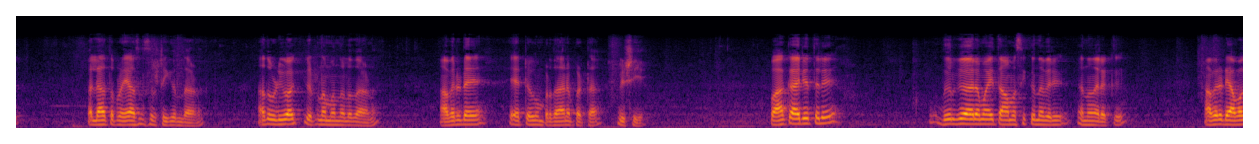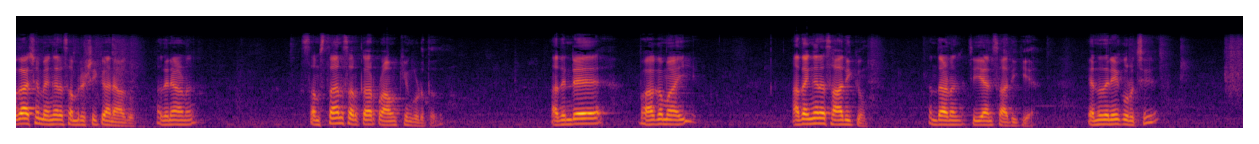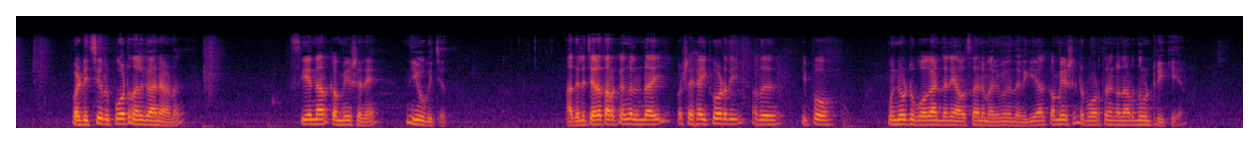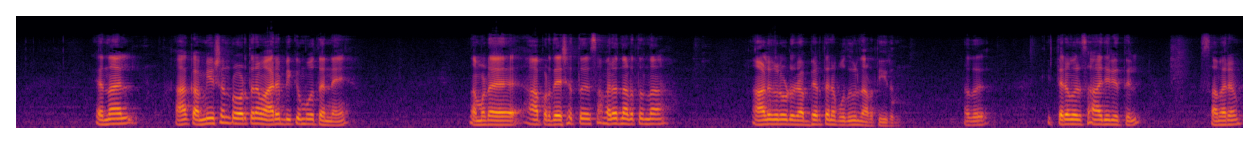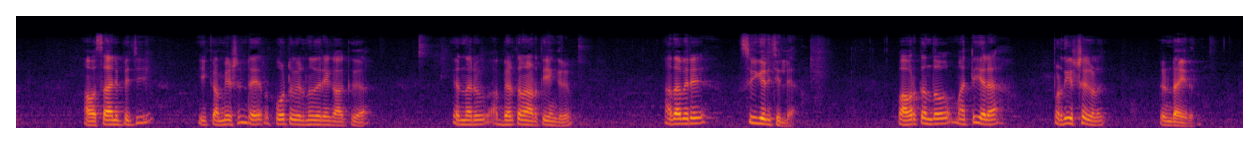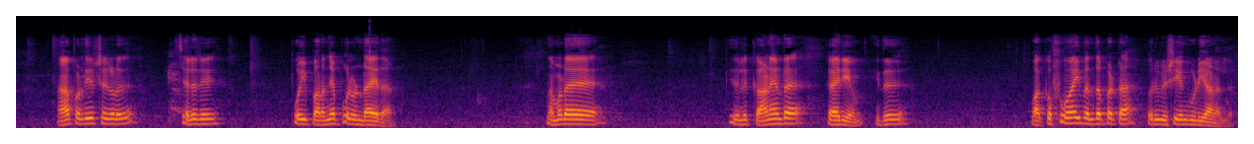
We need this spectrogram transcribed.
വല്ലാത്ത പ്രയാസം സൃഷ്ടിക്കുന്നതാണ്. അത് ഒഴിവാക്കി കിട്ടണമെന്നുള്ളതാണ് അവരുടെ ഏറ്റവും പ്രധാനപ്പെട്ട വിഷയം. അപ്പോൾ ആ കാര്യത്തിൽ ദീർഘകാലമായി താമസിക്കുന്നവർ എന്ന നിലയ്ക്ക് അവരുടെ അവകാശം എങ്ങനെ സംരക്ഷിക്കാനാകും? അതിനാണ് സംസ്ഥാന സർക്കാർ പ്രാമുഖ്യം കൊടുത്തത്. അതിന്റെ ഭാഗമായി അതെങ്ങനെ സാധിക്കും? എന്താണ് ചെയ്യാൻ സാധിക്കുക എന്നതിനെക്കുറിച്ച് പഠിച്ച് റിപ്പോർട്ട് നൽകാനാണ് സി എൻ ആർ കമ്മീഷനെ നിയോഗിച്ചത്. അതിൽ ചില തർക്കങ്ങളുണ്ടായി. പക്ഷേ ഹൈക്കോടതി അത് ഇപ്പോൾ മുന്നോട്ട് പോകാൻ തന്നെ അവസാനം അനുമതി നൽകി. ആ കമ്മീഷന്റെ പ്രവർത്തനങ്ങൾ നടന്നുകൊണ്ടിരിക്കുകയാണ്. എന്നാൽ ആ കമ്മീഷൻ പ്രവർത്തനം ആരംഭിക്കുമ്പോൾ തന്നെ നമ്മുടെ ആ പ്രദേശത്ത് സമരം നടത്തുന്ന ആളുകളോടൊരു അഭ്യർത്ഥന പൊതുവിൽ നടത്തിയിരുന്നു. അത് ഇത്തരമൊരു സാഹചര്യത്തിൽ സമരം അവസാനിപ്പിച്ച് ഈ കമ്മീഷന്റെ റിപ്പോർട്ട് വരുന്നവരെ കാക്കുക എന്നൊരു അഭ്യർത്ഥന നടത്തിയെങ്കിലും അതവർ സ്വീകരിച്ചില്ല. അപ്പോൾ അവർക്കെന്തോ മറ്റു ചില പ്രതീക്ഷകൾ ഉണ്ടായിരുന്നു. ആ പ്രതീക്ഷകൾ ചിലർ പോയി പറഞ്ഞപ്പോൾ ഉണ്ടായതാണ്. നമ്മുടെ ഇതിൽ കാണേണ്ട കാര്യം ഇത് വഖഫുമായി ബന്ധപ്പെട്ട ഒരു വിഷയം കൂടിയാണല്ലോ.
